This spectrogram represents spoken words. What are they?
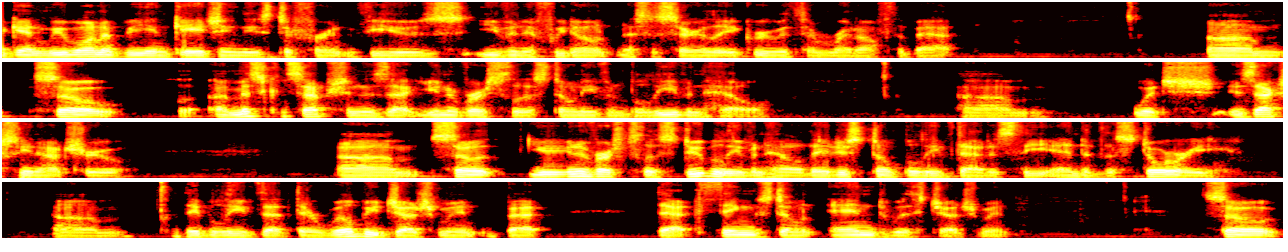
again, we want to be engaging these different views, even if we don't necessarily agree with them right off the bat. Um, so, a misconception is that universalists don't even believe in hell, um, which is actually not true. Um, so universalists do believe in hell. They just don't believe that is the end of the story. Um, they believe that there will be judgment, but that things don't end with judgment. So,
